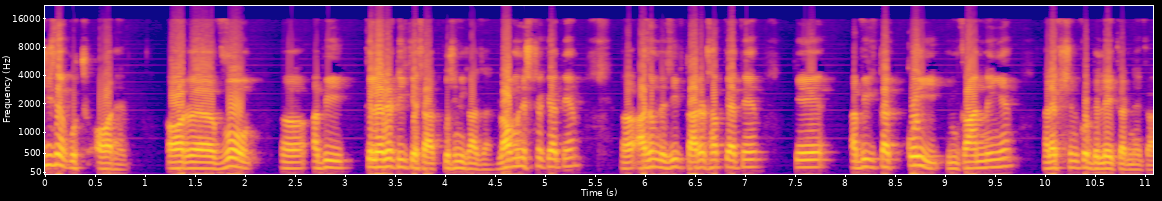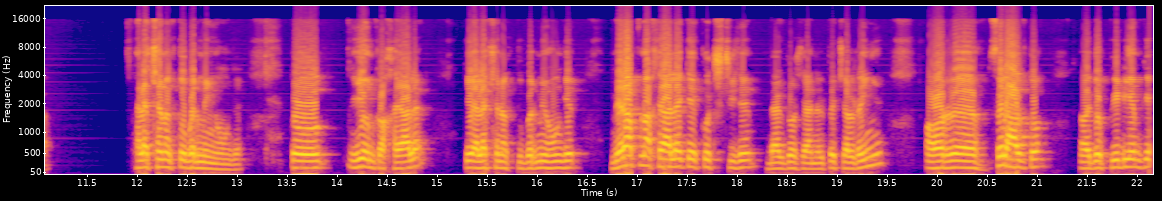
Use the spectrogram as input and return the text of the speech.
चीज़ें कुछ और हैं। और वो अभी क्लैरिटी के साथ कुछ नहीं कहा लॉ मिनिस्टर कहते हैं आज़म नजीर तारक साहब कहते हैं कि अभी तक कोई इम्कान नहीं है इलेक्शन को डिले करने का। इलेक्शन अक्टूबर में ही होंगे। तो ये उनका ख्याल है कि इलेक्शन अक्टूबर में होंगे। मेरा अपना ख्याल है कि कुछ चीज़ें बैकडोर चैनल पे चल रही हैं। और, फ़िलहाल तो जो पीडीएम के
